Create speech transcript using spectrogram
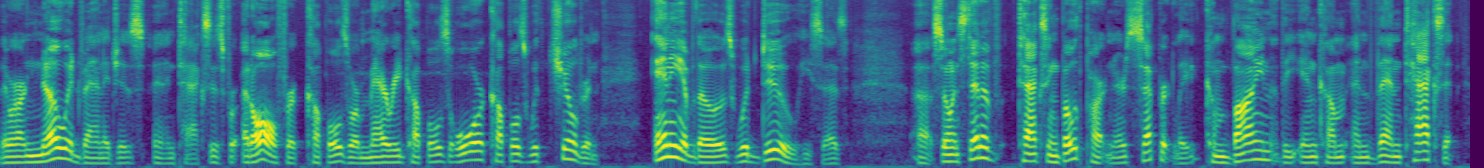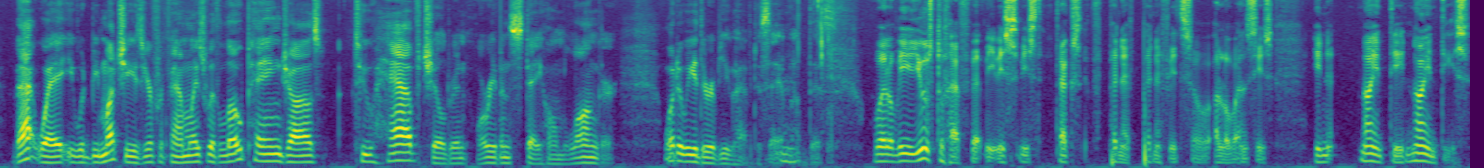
There are no advantages in taxes for at all for couples or married couples or couples with children. Any of those would do, he says. Uh, so instead of taxing both partners separately, combine the income and then tax it. That way, it would be much easier for families with low paying jobs to have children or even stay home longer. What do either of you have to say about this? Well, we used to have this tax benefits or allowances in 1990s,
